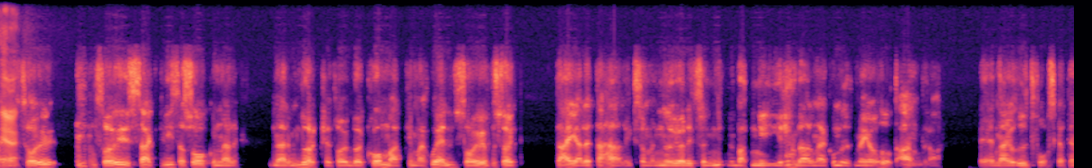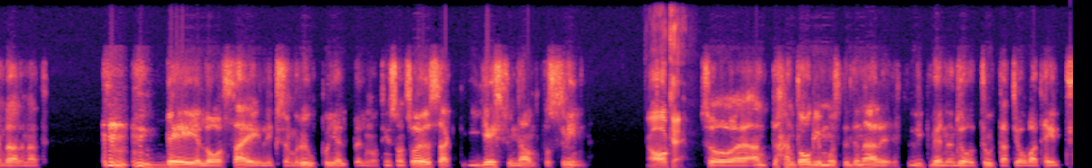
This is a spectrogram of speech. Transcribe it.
Okej. Eh, Så, har jag så har jag ju sagt vissa saker när, när mörkret har börjat komma till mig själv så har jag försökt säga detta här liksom. Men nu har jag ny- varit ny i den världen när jag kom ut. Men jag har hört andra eh, när jag utforskat den världen att be eller säg liksom rop på hjälp eller någonting sånt. Så har jag sagt i Jesu namn försvinn. Ja, okej. Så eh, ant- antagligen måste den här flickvännen då trott att jag varit helt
